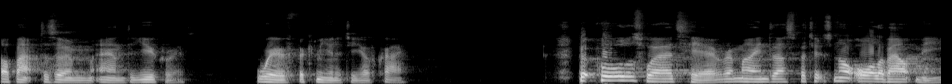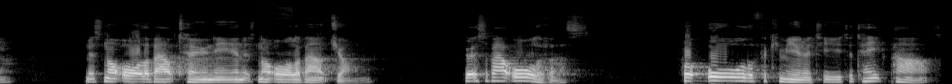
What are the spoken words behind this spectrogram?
of baptism and the Eucharist with the community of Christ. But Paul's words here remind us that it's not all about me, and it's not all about Tony, and it's not all about John, but it's about all of us, for all of the community to take part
